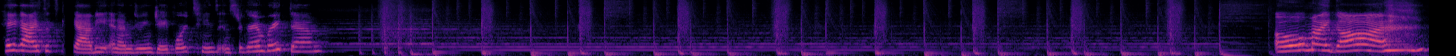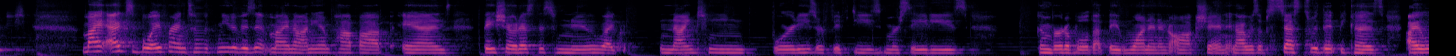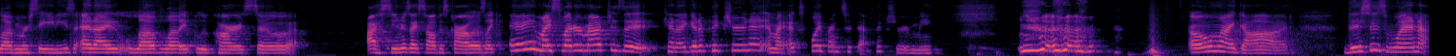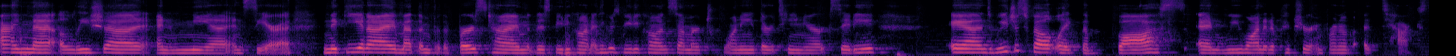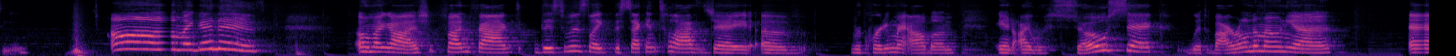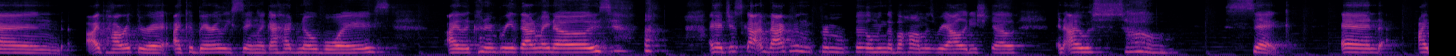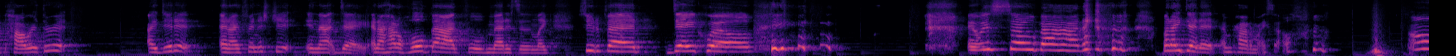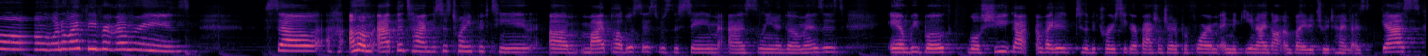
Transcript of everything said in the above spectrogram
Hey guys, it's Gabi, and I'm doing J14's Instagram breakdown. Oh my gosh. My ex boyfriend took me to visit my nanny and pop up, and they showed us this new, like, 1940s or 50s Mercedes convertible that they won in an auction and I was obsessed with it because I love Mercedes and I love light blue cars. So as soon as I saw this car, I was like, hey, my sweater matches it. Can I get a picture in it? And my ex boyfriend took that picture of me. oh my God. This is when I met Alicia and Mia and Sierra. Niki and I met them for the first time this BeautyCon. I think it was BeautyCon summer 2013, New York City and we just felt like the boss and we wanted a picture in front of a taxi. Oh my goodness. Oh my gosh. Fun fact this was like the second to last day of recording my album and i was so sick with viral pneumonia and i powered through it. I could barely sing. Like i had no voice. I like couldn't breathe out of my nose i had just gotten back from, from filming the bahamas reality show and I was so sick. And I powered through it. I did it and I finished it in that day. And I had a whole bag full of medicine like Sudafed, Dayquil. it was so bad, but I did it. I'm proud of myself. oh, one of my favorite memories. So, um, at the time, this is 2015, um, my publicist was the same as Selena Gomez's and we both well she got invited to the victoria's secret fashion show to perform and niki and i got invited to attend as guests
